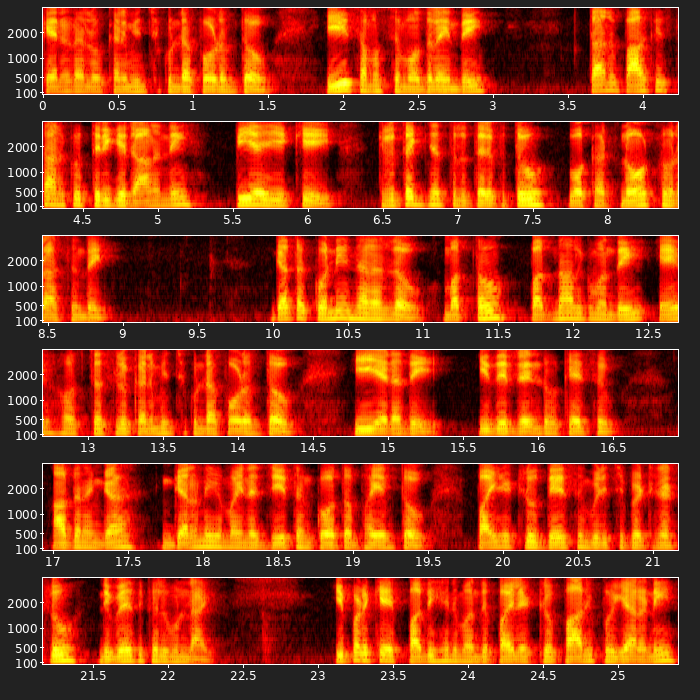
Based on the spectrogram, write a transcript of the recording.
కెనడాలో కనిపించకుండా పోవడంతో ఈ సమస్య మొదలైంది. తాను పాకిస్తాన్కు తిరిగి రానని పిఐఈకి కృతజ్ఞతలు తెలుపుతూ ఒక నోట్ను రాసింది. గత కొన్ని నెలల్లో మొత్తం పద్నాలుగు మంది ఎయిర్ హోస్టెస్లు కనిపించకుండా పోవడంతో ఈ ఏడాది ఇది రెండో కేసు. అదనంగా గణనీయమైన జీతం కోత భయంతో పైలట్లు దేశం విడిచిపెట్టినట్లు నివేదికలు ఉన్నాయి. ఇప్పటికే పదిహేను మంది పైలట్లు పారిపోయారని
